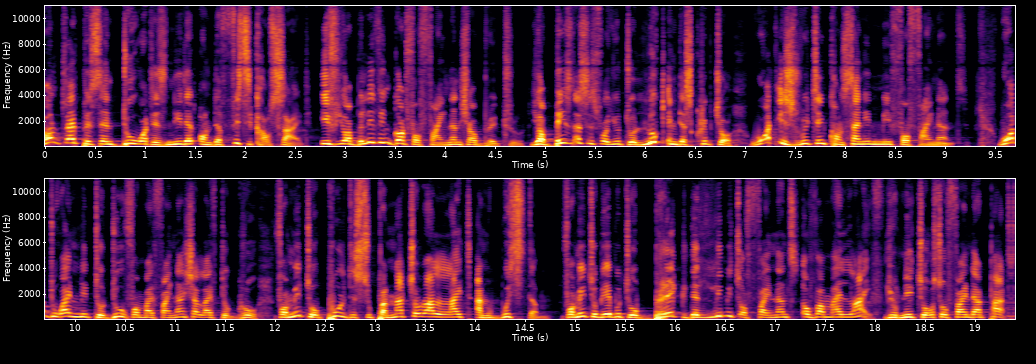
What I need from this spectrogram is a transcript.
100% do what is needed on the physical side. If you are believing God for financial breakthrough, your business is for you to look in the scripture. What is written concerning me for finance? What do I need to do for my financial life to grow? For me to pull the supernatural light and wisdom, for me to be able to break the limit of finance over my life. You need to also find that part.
